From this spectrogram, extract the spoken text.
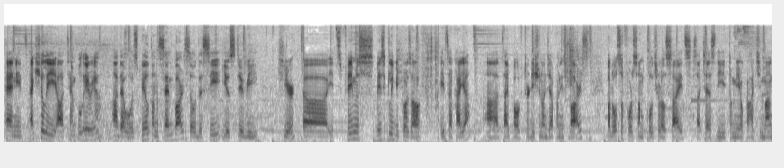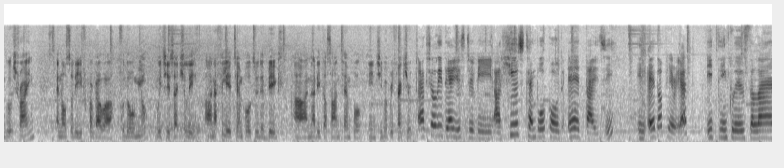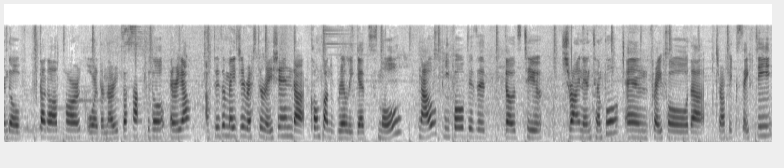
And it's actually a temple area uh, that was built on a sandbar, so the sea used to be here. Uh, it's famous basically because of izakaya, uh, type of traditional Japanese bars, but also for some cultural sites such as the Tomioka Hachimangu Shrine and also the Fukagawa Fudomyo, which is actually an affiliate temple to the big uh, Narita-san temple in Chiba Prefecture. Actually, there used to be a huge temple called Eitaiji in Edo period. It includes the land of Fukagawa Park or the Narita-san Fudo area. After the major restoration, the compound really gets small. Now people visit those two shrine and temple and pray for the traffic safety.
